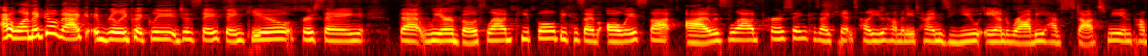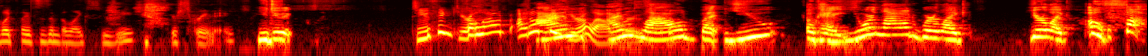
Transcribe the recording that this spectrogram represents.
I want to go back and really quickly just say thank you for saying that we are both loud people because I've always thought I was a loud person because I can't tell you how many times you and Robbie have stopped me in public places and been like, Suzy, yeah. you're screaming. You do it. Do you think you're loud? I don't think I'm, you're loud. I'm person. loud, but you okay, you're loud where like you're like, oh fuck,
